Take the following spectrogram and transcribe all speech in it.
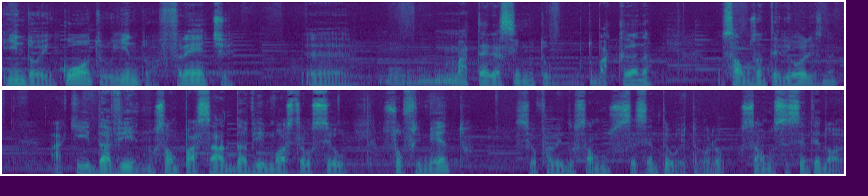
indo ao encontro, indo à frente, é, matéria assim muito, muito bacana salmos anteriores, né? Aqui Davi, no salmo passado, Davi mostra o seu sofrimento, se eu falei do Salmo 68, agora o Salmo 69.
